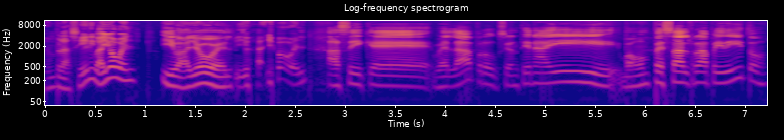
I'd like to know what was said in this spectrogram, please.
En Brasil iba a llover. Y va a llover. Iba a llover. Así que, ¿verdad? Producción tiene ahí. Vamos a empezar rapidito.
